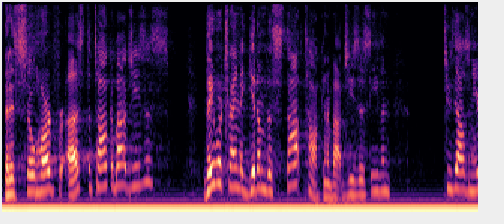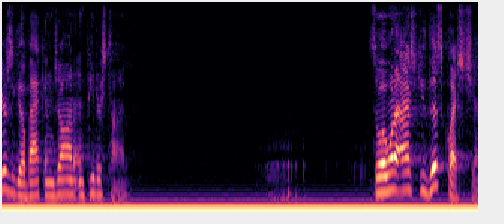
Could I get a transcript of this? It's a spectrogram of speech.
that it's so hard for us to talk about Jesus? They were trying to get them to stop talking about Jesus even 2,000 years ago, back in John and Peter's time. So I want to ask you this question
